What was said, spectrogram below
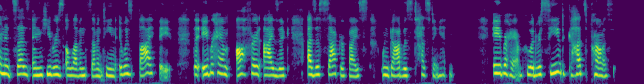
And it says in Hebrews 11 17, it was by faith that Abraham offered Isaac as a sacrifice when God was testing him. Abraham, who had received God's promises,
